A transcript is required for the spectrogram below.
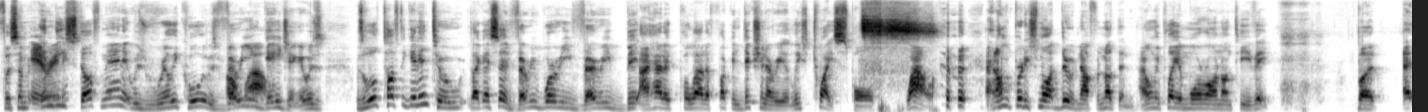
For some Aerating? indie stuff, man, it was really cool. It was oh, very Oh, wow. engaging. It was it was a little tough to get into. Like I said, very wordy, very big. I had to pull out a fucking dictionary at least twice, Paul. wow. and I'm a pretty smart dude, not for nothing. I only play a moron on TV. But a,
